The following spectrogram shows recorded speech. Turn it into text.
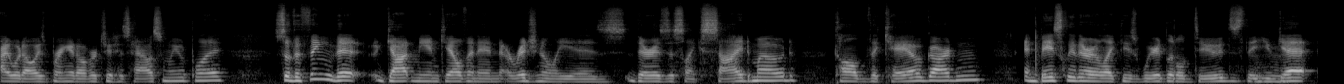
I would always bring it over to his house and we would play. So the thing that got me and Calvin in originally is there is this like side mode called the KO Garden, and basically there are like these weird little dudes that you mm-hmm. get,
